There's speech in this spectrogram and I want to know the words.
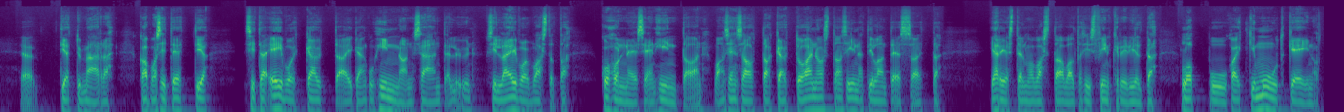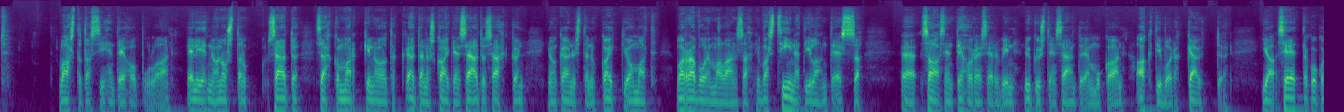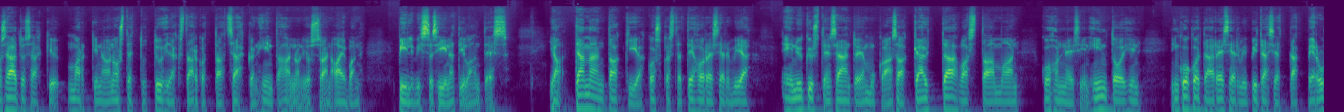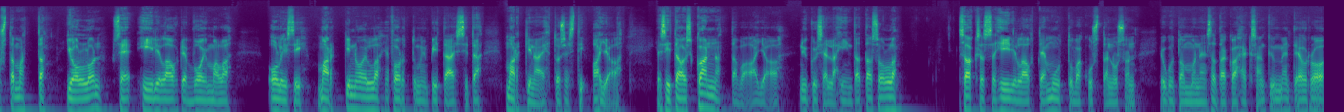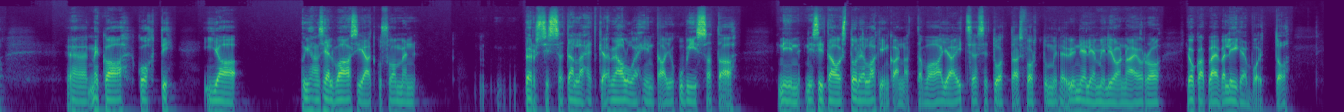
tietty määrä kapasiteettia. Sitä ei voi käyttää ikään kuin hinnan sääntelyyn. Sillä ei voi vastata kohonneeseen hintaan, vaan sen saa ottaa käyttöön ainoastaan siinä tilanteessa, että järjestelmä vastaavalta, siis Fingridiltä, loppuu kaikki muut keinot vastata siihen tehopulaan. Eli että ne on ostanut säätösähkömarkkinoilta käytännössä kaiken säätösähkön, ne on käynnistänyt kaikki omat varavoimalansa, niin vasta siinä tilanteessa saa sen tehoreservin nykyisten sääntöjen mukaan aktivoida käyttöön. Ja se, että koko säätösähkömarkkina on ostettu tyhjäksi, tarkoittaa, että sähkön hintahan on jossain aivan pilvissä siinä tilanteessa. Ja tämän takia, koska sitä tehoreserviä ei nykyisten sääntöjen mukaan saa käyttää vastaamaan kohonneisiin hintoihin, niin koko tämä reservi pitäisi jättää perustamatta, jolloin se hiililauhdevoimala olisi markkinoilla ja Fortumin pitäisi sitä markkinaehtoisesti ajaa. Ja sitä olisi kannattava ajaa nykyisellä hintatasolla. Saksassa hiililauhteen muuttuva kustannus on joku tuommoinen 180 euroa megaa kohti. Ja ihan selvä asia, että kun Suomen pörssissä tällä hetkellä me aluehinta on joku 500 niin, niin sitä olisi todellakin kannattavaa ja itse asiassa se tuottaisi Fortumille yli 4 miljoonaa euroa joka päivä liikevoittoa.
